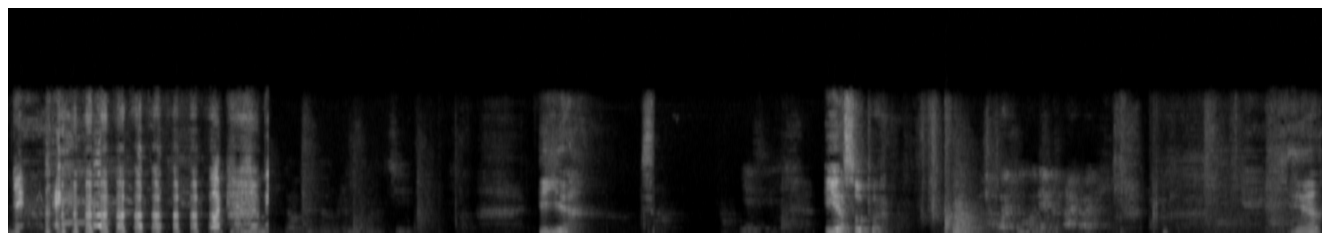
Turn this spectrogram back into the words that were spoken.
І є. Є, супер. Є.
